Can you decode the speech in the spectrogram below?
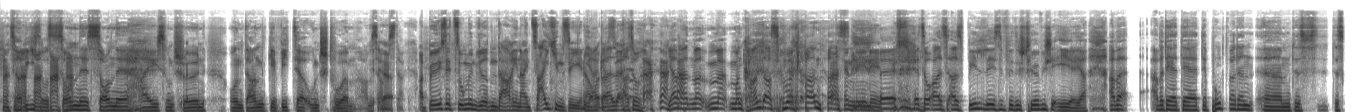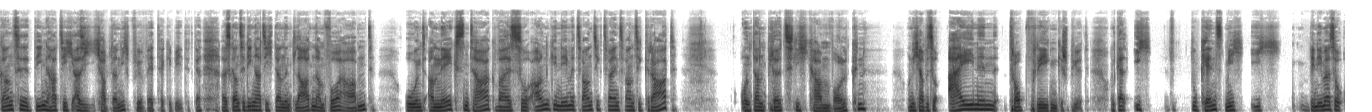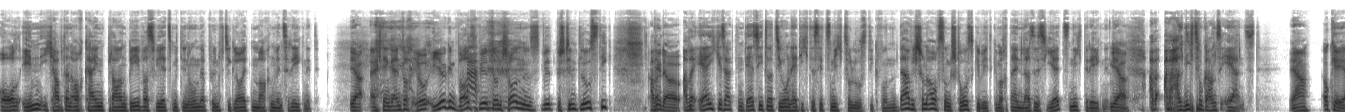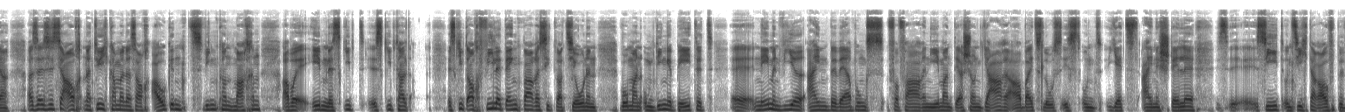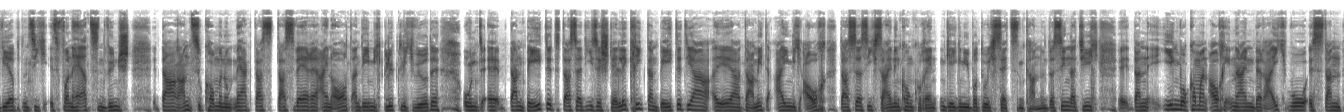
Es war wirklich so Sonne, Sonne, heiß und schön und dann Gewitter und Sturm am Samstag. Ja. Böse Zungen würden darin ein Zeichen sehen. Ja, geil. Also, ja, man, man, man, kann das, man kann das. nee, nee. Äh, so als, als Bild lesen für die stürmische Ehe, ja. Aber aber der, der, der Punkt war dann, ähm, das, das ganze Ding hat sich, also ich, ich habe da nicht für Wetter gebetet, gell? aber das ganze Ding hat sich dann entladen am Vorabend und am nächsten Tag war es so angenehme 20, 22 Grad. Und dann plötzlich kamen Wolken und ich habe so einen Tropf Regen gespürt. Und ich, du kennst mich, ich bin immer so all in. Ich habe dann auch keinen Plan B, was wir jetzt mit den 150 Leuten machen, wenn es regnet. Ja. Ich denke einfach, jo, irgendwas wird dann schon, es wird bestimmt lustig. Aber, genau. aber ehrlich gesagt, in der Situation hätte ich das jetzt nicht so lustig gefunden. Da habe ich schon auch so ein Stoßgebet gemacht. Nein, lass es jetzt nicht regnen. Ja. Aber, aber halt nicht so ganz ernst. Ja, okay, ja. Also es ist ja auch, natürlich kann man das auch augenzwinkernd machen, aber eben es gibt, es gibt halt es gibt auch viele denkbare Situationen, wo man um Dinge betet. Äh, nehmen wir ein Bewerbungsverfahren, jemand, der schon Jahre arbeitslos ist und jetzt eine Stelle äh, sieht und sich darauf bewirbt und sich es von Herzen wünscht, da ranzukommen und merkt, dass das wäre ein Ort, an dem ich glücklich würde und äh, dann betet, dass er diese Stelle kriegt, dann betet ja er damit eigentlich auch, dass er sich seinen Konkurrenten gegenüber durchsetzen kann. Und das sind natürlich äh, dann irgendwo kommt man auch in einen Bereich, wo es dann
